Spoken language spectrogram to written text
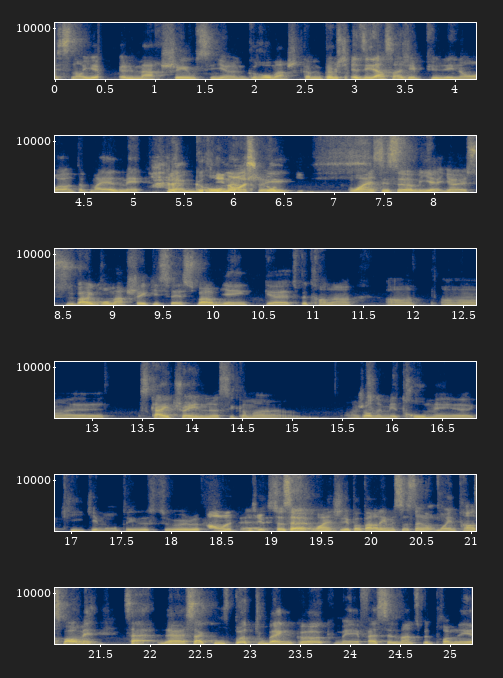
sinon, il y a le marché aussi. Il y a un gros marché. Comme, comme je t'ai dit, en ce moment, j'ai plus les noms on top of my head, mais il y a un gros marché. Oui, c'est ça. Mais il y, a, un super gros marché qui se fait super bien. Que tu peux te rendre en, en, euh, Skytrain. C'est comme un, genre de métro, mais euh, qui, est monté, si tu veux. Ah oui, euh, ça, ouais, je ne l'ai pas parlé, mais ça, c'est un moyen de transport. Mais ça ne couvre pas tout Bangkok, mais facilement, tu peux te promener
